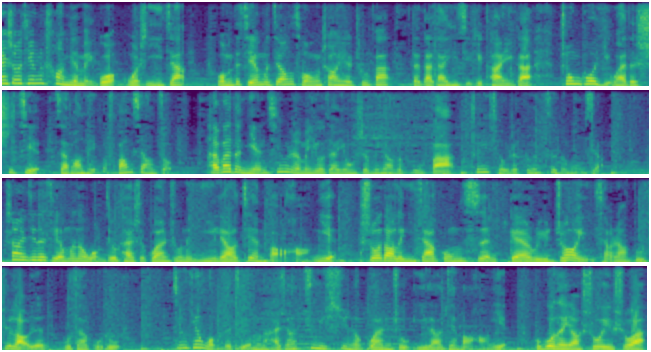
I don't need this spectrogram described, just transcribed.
迎收听《创业美国》，我是一加。我们的节目将从创业出发，带大家一起去看一看中国以外的世界在往哪个方向走，海外的年轻人们又在用什么样的步伐追求着各自的梦想。上一集的节目呢，我们就开始关注呢医疗健保行业，说到了一家公司 Gary Joy 想让独居老人不再孤独。今天我们的节目呢，还将继续呢关注医疗健保行业。不过呢，要说一说啊，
